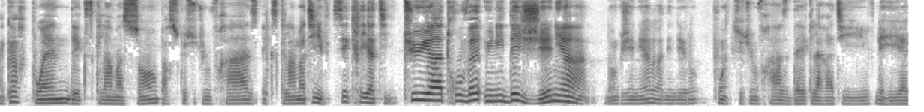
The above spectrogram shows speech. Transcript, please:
D'accord? Point d'exclamation parce que c'est une phrase exclamative. S'écria-t-il. Tu as trouvé une idée géniale. Donc, génial, dire point. C'est une phrase déclarative. Les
